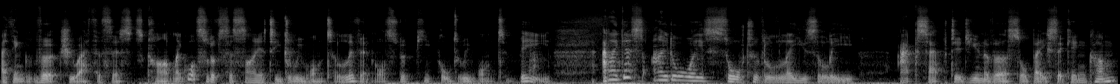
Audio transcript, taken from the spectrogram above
I think virtue ethicists can't. Like, what sort of society do we want to live in? What sort of people do we want to be? And I guess I'd always sort of lazily accepted universal basic income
